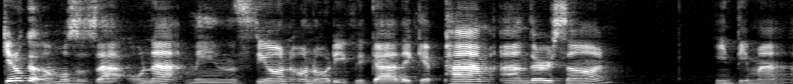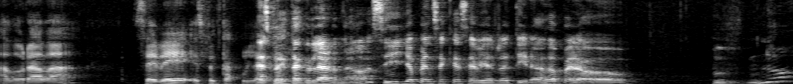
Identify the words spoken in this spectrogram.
quiero que hagamos, o sea, una mención honorífica de que Pam Anderson, íntima, adorada, se ve espectacular. Espectacular, ¿no? Sí, yo pensé que se había retirado, pero pues no.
